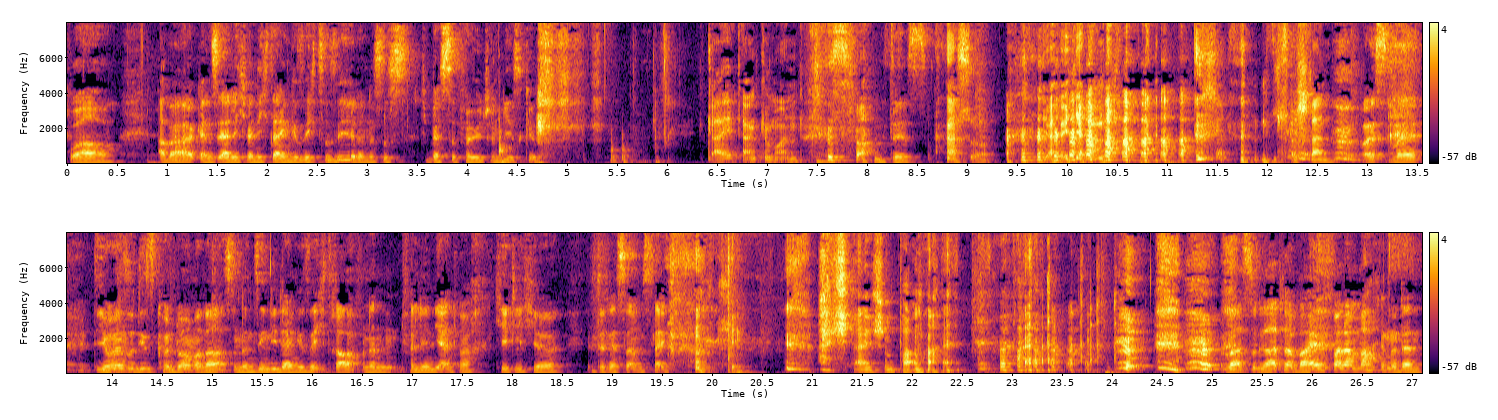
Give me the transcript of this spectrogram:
Wow. Aber ganz ehrlich, wenn ich dein Gesicht so sehe, dann ist es die beste Verhütung, die es gibt. Geil, danke, Mann. Das war ein Diss. Achso. Ja, ich habe nicht, nicht verstanden. Weißt du, weil die holen so dieses Kondom raus und dann sehen die dein Gesicht drauf und dann verlieren die einfach jegliche Interesse am Sex. Okay. Habe ich eigentlich schon ein paar Mal. Warst du gerade dabei, voller machen und dann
